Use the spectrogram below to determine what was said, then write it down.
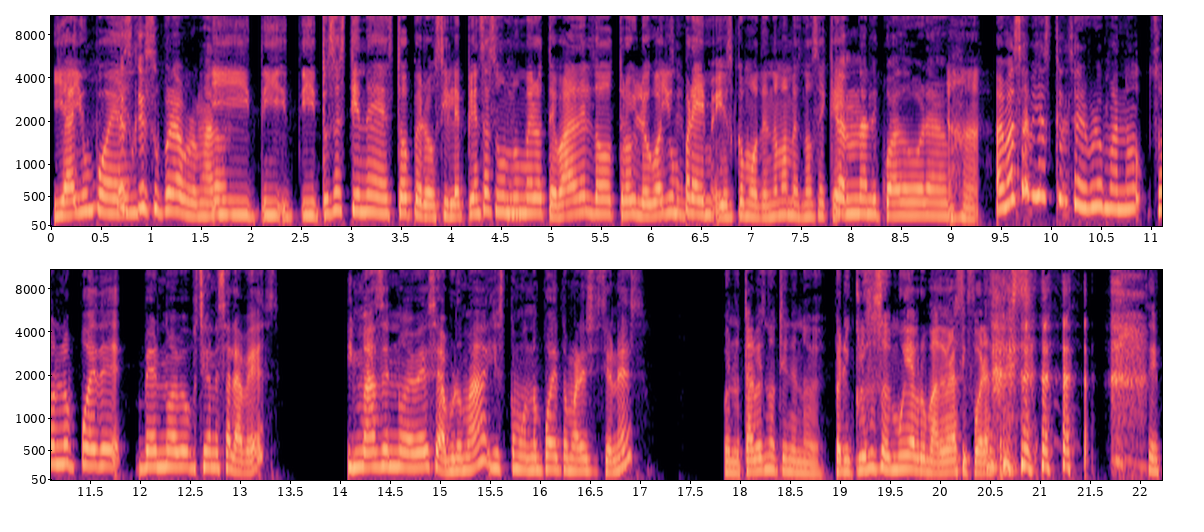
y hay un buen... Es que es súper abrumador. Y, y, y entonces tiene esto, pero si le piensas un Sí. número te va del otro y luego hay un Sí. premio y es como de no mames, no sé qué. en una licuadora. Ajá. Además, ¿sabías que el cerebro humano solo puede ver nueve opciones a la vez? Y más de nueve se abruma y es como no puede tomar decisiones. Bueno, tal vez no tiene nueve, pero incluso son muy abrumadoras si fueran tres. Sí.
